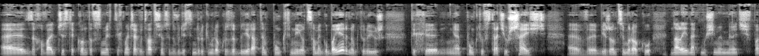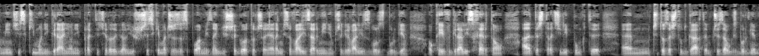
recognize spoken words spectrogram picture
e, zachowali czyste konto, w sumie w tych meczach w 2022 roku zdobyli raptem punkt mniej od samego Bayernu, który już tych e, punktów stracił sześć e, w bieżącym roku, no ale jednak musimy mieć w pamięci z kim oni grali. Oni praktycznie rozegrali już wszystkie mecze z zespołami z najbliższego otoczenia. Remisowali z Arminią, przegrywali z Wolfsburgiem, ok, wygrali z Hertą, ale też stracili punkty czy to ze Stuttgartem, czy z Augsburgiem.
